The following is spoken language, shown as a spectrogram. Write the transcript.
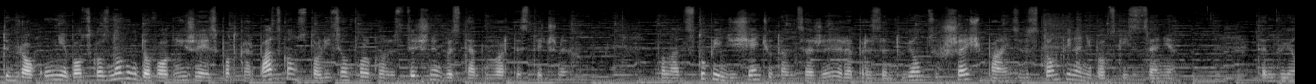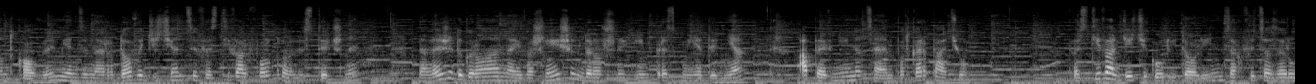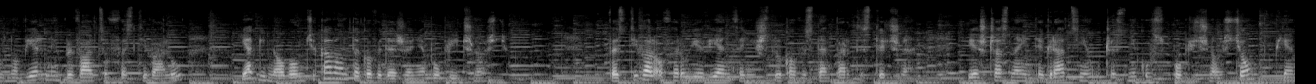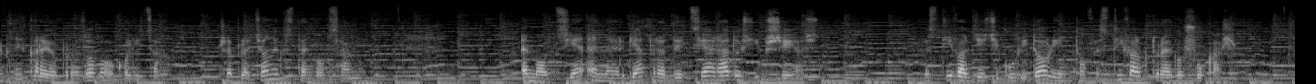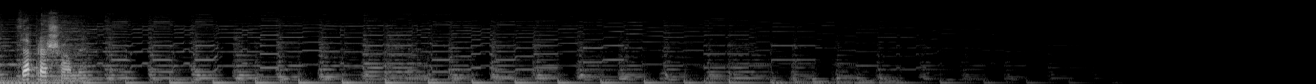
W tym roku Niebocko znowu udowodni, że jest podkarpacką stolicą folklorystycznych występów artystycznych. Ponad 150 tancerzy reprezentujących sześć państw wystąpi na niebockiej scenie. Ten wyjątkowy, międzynarodowy dziecięcy festiwal folklorystyczny należy do grona najważniejszych dorocznych imprez gminy Dydnia, a pewnie i na całym Podkarpaciu. Festiwal Dzieci Gór i Dolin zachwyca zarówno wiernych bywalców festiwalu, jak i nową, ciekawą tego wydarzenia publiczność. Festiwal oferuje więcej niż tylko występy artystyczne. Jest czas na integrację uczestników z publicznością w pięknych krajobrazowo okolicach, przeplecionych wstęgowcami. Emocje, energia, tradycja, radość i przyjaźń. Festiwal Dzieci Gór i Dolin to festiwal, którego szukasz. Zapraszamy!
